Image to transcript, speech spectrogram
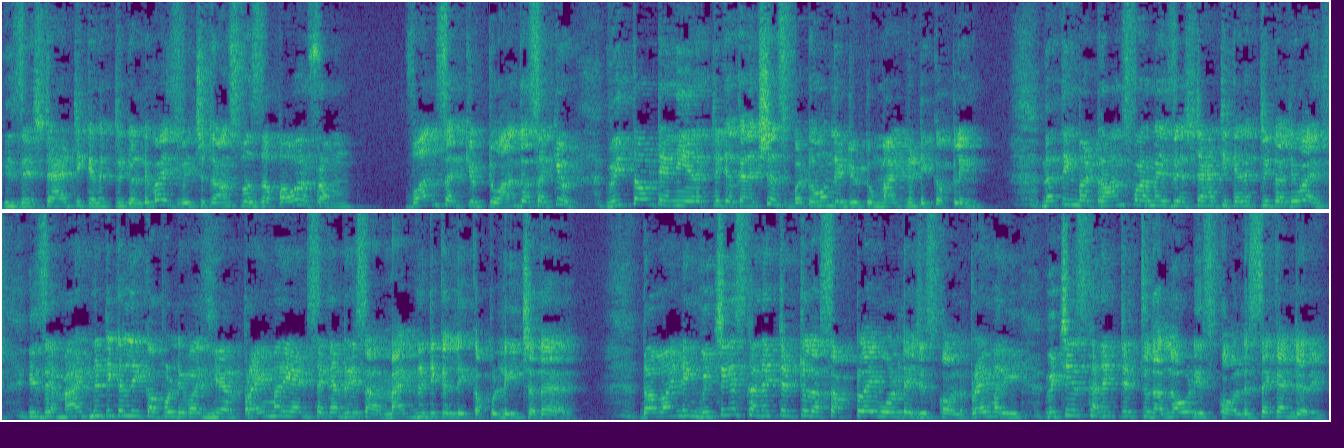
Is a static electrical device which transfers the power from one circuit to another circuit without any electrical connections but only due to magnetic coupling. Nothing but transformer is a static electrical device, is a magnetically coupled device here. Primary and secondaries are magnetically coupled each other. The winding which is connected to the supply voltage is called primary, which is connected to the load is called secondary.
